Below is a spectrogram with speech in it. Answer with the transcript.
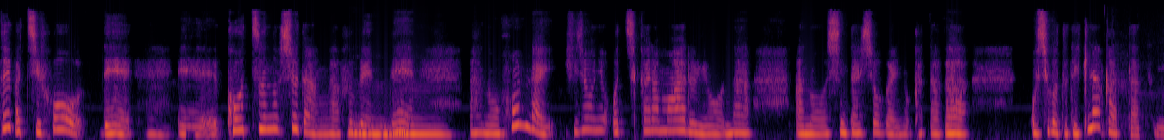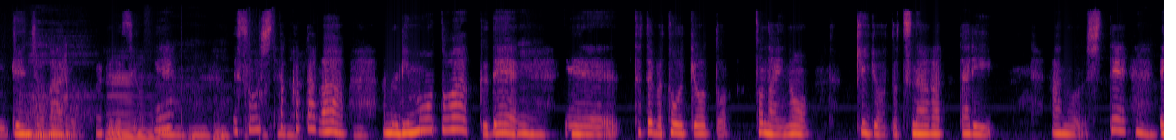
例えば地方で、うん、えー、交通の手段が不便で、うん、あの、本来非常にお力もあるような、あの、身体障害の方が、お仕事できなかったっていう現状があるわけですよね。でそうした方が、あの、リモートワークで、えー、例えば東京都、都内の企業とつながったり、あの、して、え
